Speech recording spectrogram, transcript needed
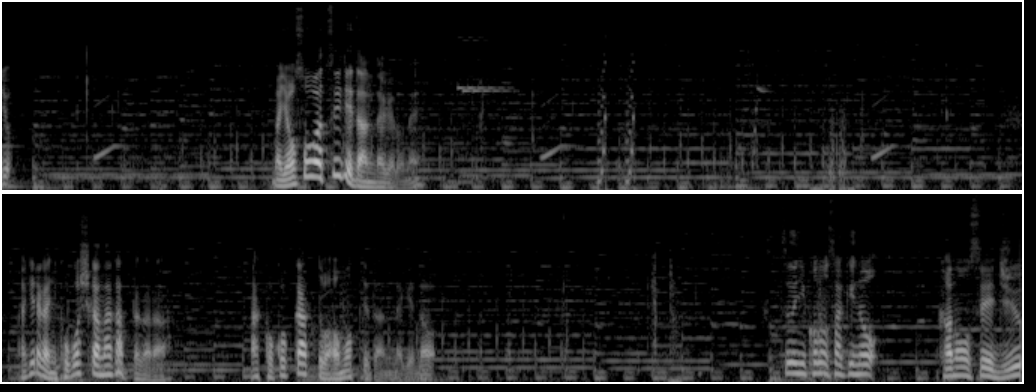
よ。まあ予想はついてたんだけどね。明らかにここしかなかったからあここかとは思ってたんだけど普通にこの先の可能性十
